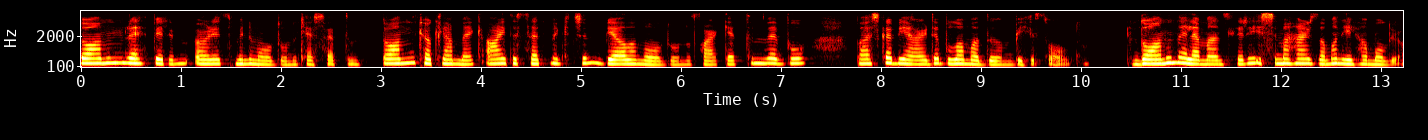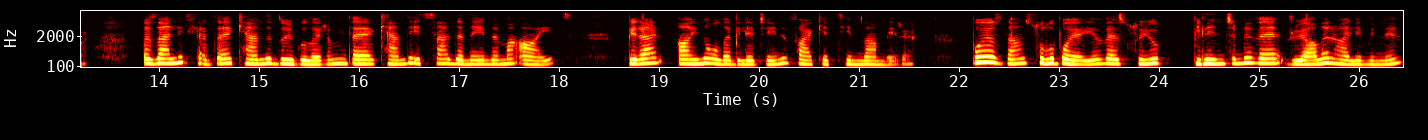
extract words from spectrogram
Doğanın rehberim, öğretmenim olduğunu keşfettim. Doğanın köklenmek, ait hissetmek için bir alan olduğunu fark ettim ve bu başka bir yerde bulamadığım bir his oldu. Doğanın elementleri işime her zaman ilham oluyor. Özellikle de kendi duygularım ve kendi içsel deneyimime ait birer ayna olabileceğini fark ettiğimden beri. Bu yüzden sulu boyayı ve suyu bilincimi ve rüyalar alemini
